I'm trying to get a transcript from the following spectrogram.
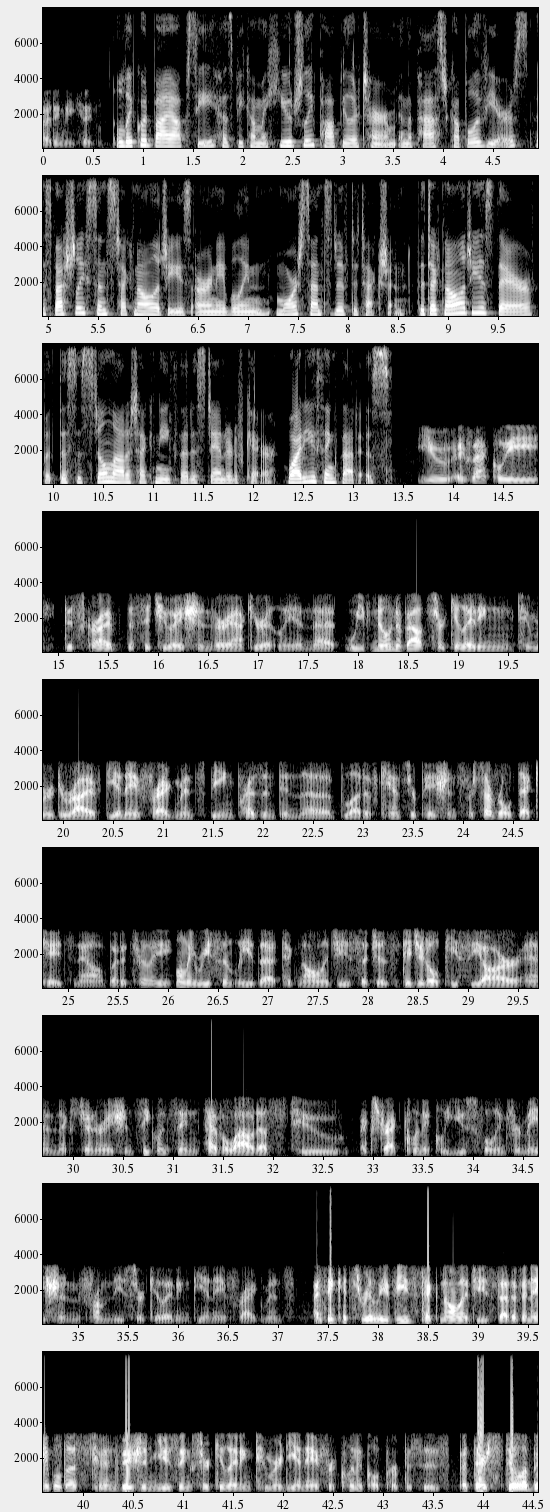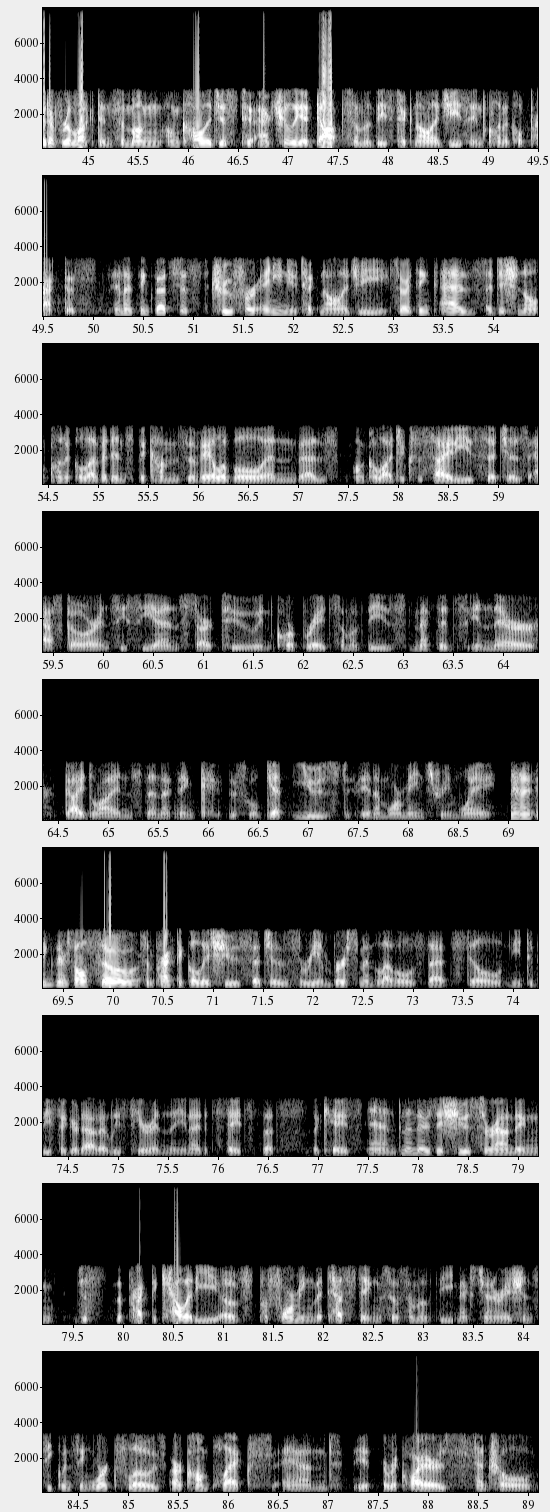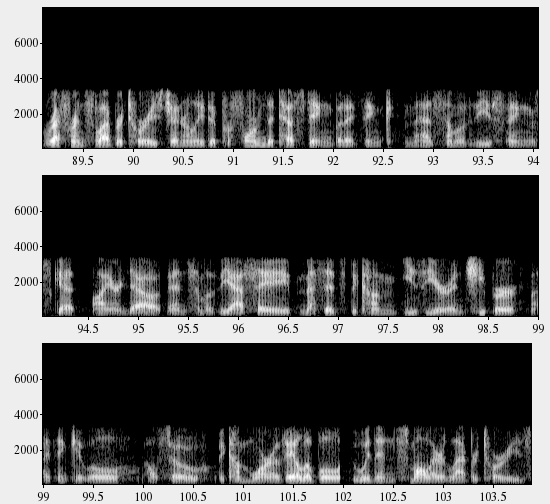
Me, Kate. Liquid biopsy has become a hugely popular term in the past couple of years, especially since technologies are enabling more sensitive detection. The technology is there, but this is still not a technique that is standard of care. Why do you think that is? You exactly described the situation very accurately in that we've known about circulating tumor derived DNA fragments being present in the blood of cancer patients for several decades now, but it's really only recently that technologies such as digital PCR and next generation sequencing have allowed us to extract clinically useful information from these circulating DNA fragments. I think it's really these technologies that have enabled us to envision using circulating tumor DNA for clinical purposes, but there's still a bit of reluctance among oncologists to actually adopt some of these technologies in clinical practice. And I think that's just true for any new technology. So I think as additional clinical evidence becomes available and as oncologic societies such as ASCO or NCCN start to incorporate some of these methods in their guidelines, then I think this will get used in a more mainstream way. And I think there's also some practical issues such as reimbursement levels that still need to be figured out, at least here in the United States. That's the case. And then there's issues surrounding just the practicality of performing the testing. So some of the next generation sequencing workflows are complex and it requires central reference laboratories generally to perform the testing. But I think as some of these things get ironed out and some of the assay methods become easier and cheaper, I think it will also become more available within smaller laboratories.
